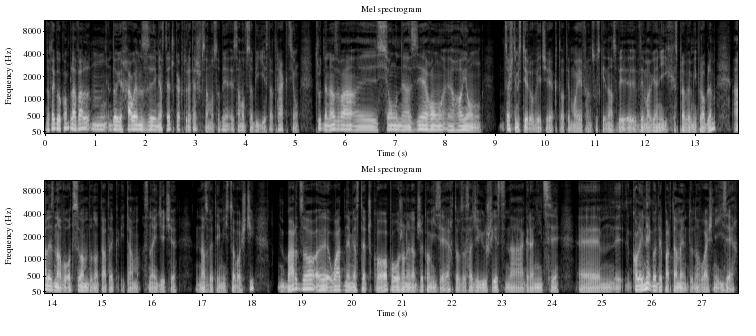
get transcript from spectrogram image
Do tego Complaval mm, dojechałem z miasteczka, które też w samo, sobie, samo w sobie jest atrakcją. Trudna nazwa e, Saint-Nazaire-Royon. Coś w tym stylu, wiecie, jak to te moje francuskie nazwy, wymawianie ich sprawia mi problem, ale znowu odsyłam do notatek i tam znajdziecie nazwę tej miejscowości. Bardzo e, ładne miasteczko, położone nad rzeką Isère, to w zasadzie już jest na granicy kolejnego departamentu, no właśnie Isère.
